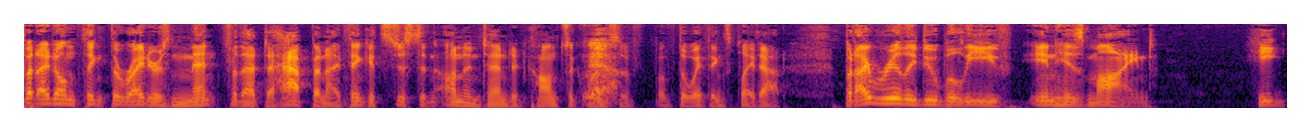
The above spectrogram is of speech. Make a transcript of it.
But I don't think the writers meant for that to happen. I think it's just an unintended consequence Yeah. of, of the way things played out. But I really do believe in his mind, he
